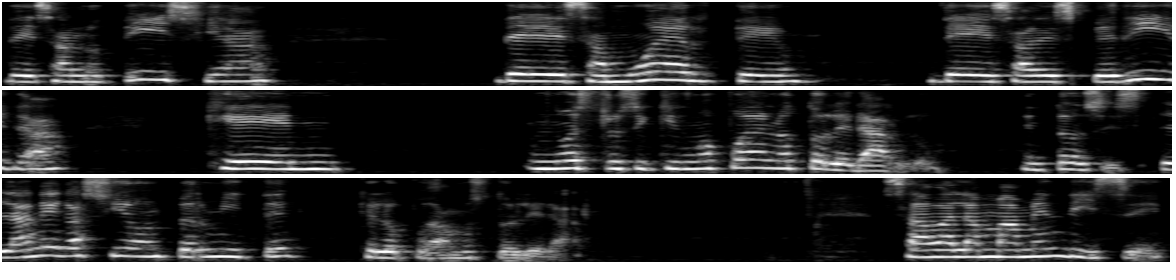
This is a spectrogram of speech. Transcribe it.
de esa noticia, de esa muerte, de esa despedida, que nuestro psiquismo puede no tolerarlo. Entonces, la negación permite que lo podamos tolerar. Sabala Mamen dice,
